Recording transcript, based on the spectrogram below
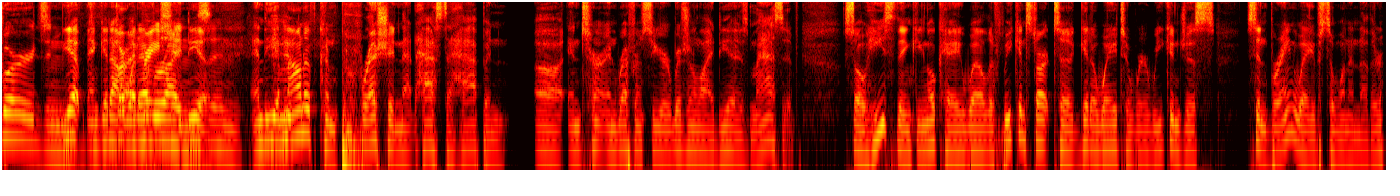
words and yep and get out whatever idea. and, and- the amount of compression that has to happen uh, in turn in reference to your original idea is massive. So he's thinking okay well if we can start to get away to where we can just send brainwaves to one another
